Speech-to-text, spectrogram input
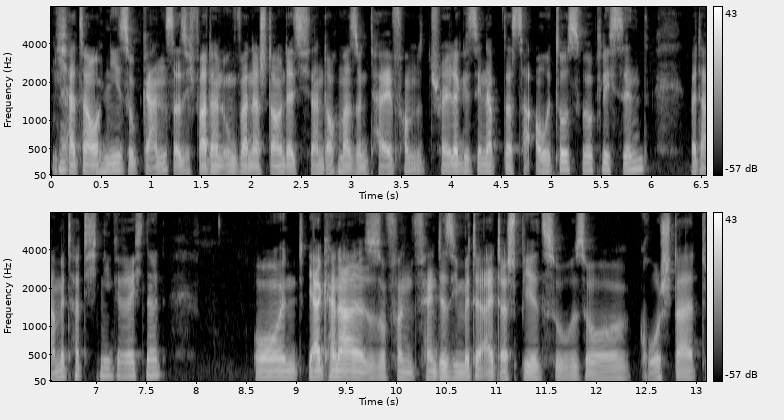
Ich ja. hatte auch nie so ganz, also ich war dann irgendwann erstaunt, als ich dann doch mal so einen Teil vom Trailer gesehen habe, dass da Autos wirklich sind, weil weil damit hatte ich nie gerechnet. Und ja, keine Ahnung, also so von Fantasy-Mittelalterspiel zu so Großstadt,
